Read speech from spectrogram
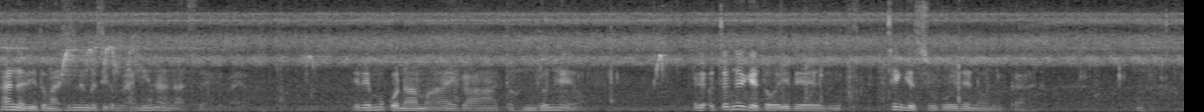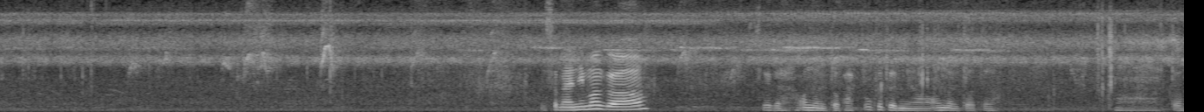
하늘이도 맛있는 거 지금 많이 나놨어요. 이거. 이래 먹고 나면 아이가 더 든든해요. 이래 저녁에도 이래 챙겨주고 이래 놓으니까. 응. 그래서 많이 먹어. 제가 오늘도 바쁘거든요. 오늘도 또, 어, 또,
